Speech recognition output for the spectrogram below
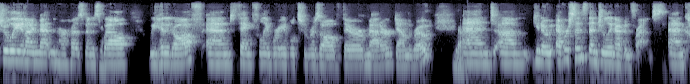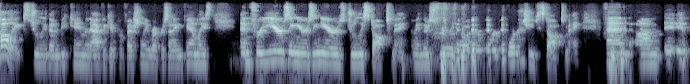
Julie and I met and her husband as well, we hit it off and thankfully we're able to resolve their matter down the road. Yeah. and um, you know ever since then julie and i've been friends and colleagues. Julie then became an advocate professionally representing families. And for years and years and years julie stalked me. I mean there's really no other word for it. She stalked me. And um, it, it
